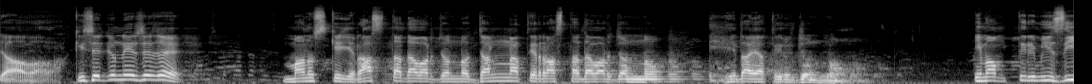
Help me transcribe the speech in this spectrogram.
যা বাবা, কিসের জন্য এসেছে? মানুষকে রাস্তা দেওয়ার জন্য, জান্নাতের রাস্তা দেওয়ার জন্য, হেদায়াতের জন্য। ইমাম তিরমিজি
